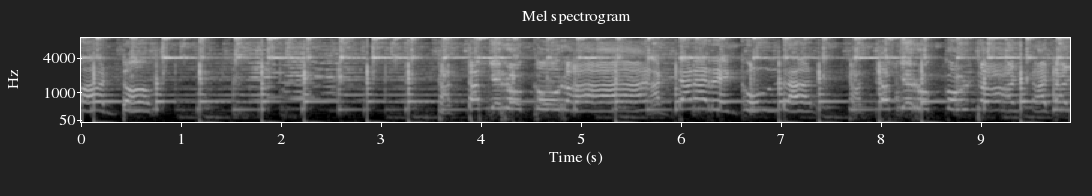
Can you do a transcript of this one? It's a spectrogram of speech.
மாட்டோம். கட்டம் இருக்குறான் கட்டணரு குன்றான் கட்டம் இருக்குன்றான் கடல்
